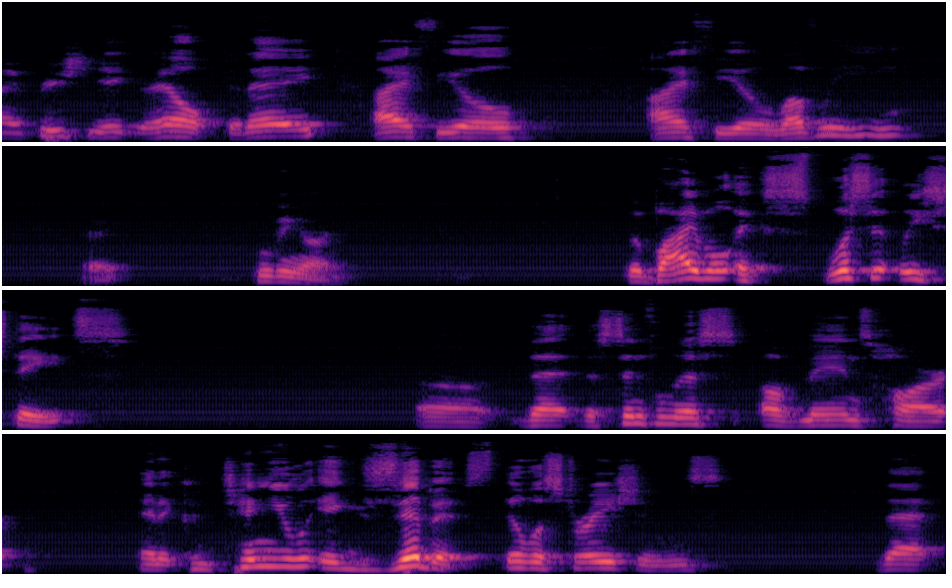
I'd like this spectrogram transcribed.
I appreciate your help today. I feel I feel lovely. All right. Moving on. The Bible explicitly states uh, that the sinfulness of man's heart, and it continually exhibits illustrations that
